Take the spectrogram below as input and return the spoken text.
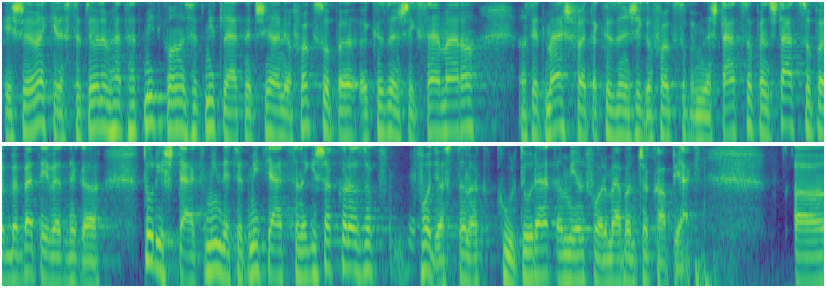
és megkérdezte tőlem, hát, hát mit gondolsz, hogy mit lehetne csinálni a Volkszóp közönség számára, azért másfajta közönség a Volkszóp, mint a Státszóp. A Státszópbe betévednek a turisták, mindegy, hogy mit játszanak, és akkor azok fogyasztanak kultúrát, amilyen formában csak kapják. A,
